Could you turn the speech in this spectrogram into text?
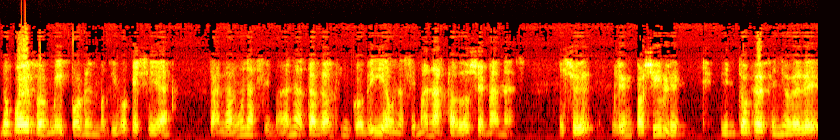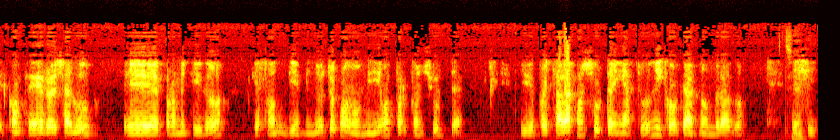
no puedes dormir por el motivo que sea, tardan una semana, tardan cinco días, una semana, hasta dos semanas. Eso es, imposible. Y entonces el señor consejero de salud eh, prometido que son diez minutos como mínimo por consulta. Y después está la consulta en acto único que has nombrado. Es decir,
